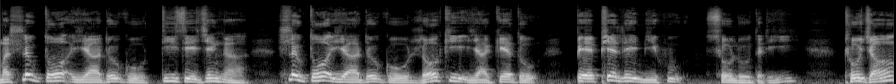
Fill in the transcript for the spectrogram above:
မလှုပ်သောအရာတို့ကိုတီးစေခြင်းငှာလှုပ်သောအရာတို့ကို လောကီအရာကဲ့သို့ပယ်ဖြတ်လိမ့်မည်ဟု ဆိုလိုသည်ထိုကြောင့်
